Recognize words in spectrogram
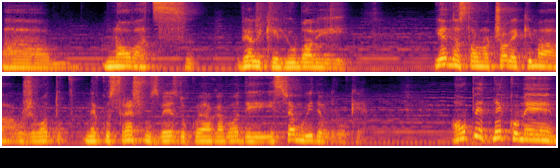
a, novac, velike ljubavi, Jednostavno čovek ima u životu neku srećnu zvezdu koja ga vodi i sve mu ide od ruke. A opet nekome eh,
